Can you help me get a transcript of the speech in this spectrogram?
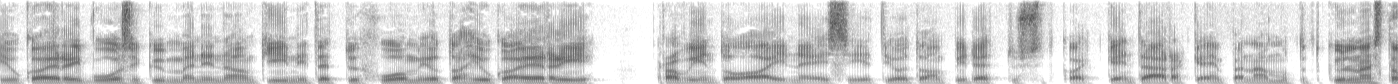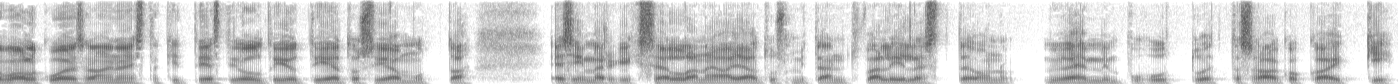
hiukan eri vuosikymmeninä on kiinnitetty huomiota hiukan eri ravintoaineisiin, joita on pidetty sitten kaikkein tärkeimpänä. Mutta kyllä näistä valkuaisaineistakin tietysti oltiin jo tietoisia, mutta esimerkiksi sellainen ajatus, mitä nyt välillä sitten on myöhemmin puhuttu, että saako kaikki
